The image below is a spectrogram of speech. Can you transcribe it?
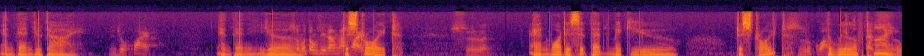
and then you die. And then you're destroyed. And what is it that make you destroyed? The wheel of time.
